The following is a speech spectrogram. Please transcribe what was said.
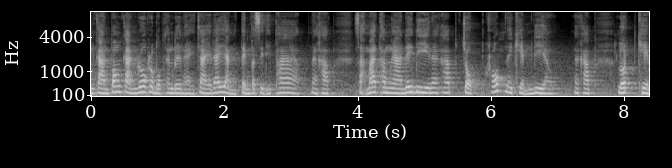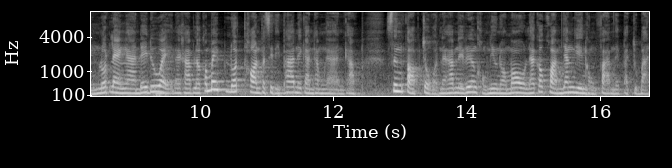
ำการป้องกันโรคระบบทางเดินหายใจได้อย่างเต็มประสิทธิภาพนะครับ สามารถทำงานได้ดีนะครับ จบครบในเข็มเดียวนะครับลดเข็มลดแรงงานได้ด้วยนะครับแล้วก็ไม่ลดทอนประสิทธิภาพในการทำงานครับ ซึ่งตอบโจทย์นะครับในเรื่องของ new normal และก็ความยั่งยืนของฟาร์มในปัจจุบัน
